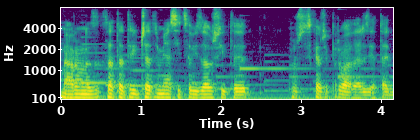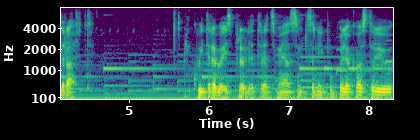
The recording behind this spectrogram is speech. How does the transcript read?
Naravno, za ta 3-4 mjeseca vi završite, možda se kaže, prva verzija, taj draft, koji treba ispravljati. Recimo, ja sam Crni pupoljak ostavio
